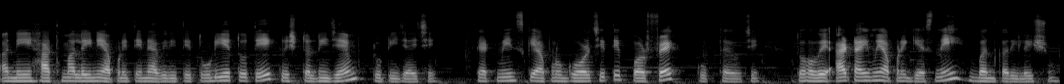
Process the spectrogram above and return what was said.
અને હાથમાં લઈને આપણે તેને આવી રીતે તોડીએ તો તે ક્રિસ્ટલની જેમ તૂટી જાય છે. દેટ મીન્સ કે આપણો ગોળ છે તે પરફેક્ટ કૂક થયો છે. તો હવે આ ટાઈમે આપણે ગેસને બંધ કરી લઈશું.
